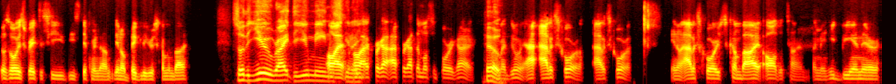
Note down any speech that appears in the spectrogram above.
it was always great to see these different, um, you know, big leaguers coming by. So the U, right? The U means. Oh, I, you know, oh, I forgot. I forgot the most important guy. Who what am I doing? A- Alex Cora. Alex Cora. You know, Alex Cora used to come by all the time. I mean, he'd be in there.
